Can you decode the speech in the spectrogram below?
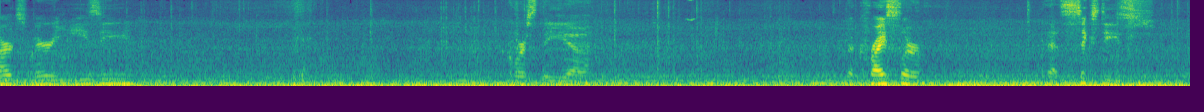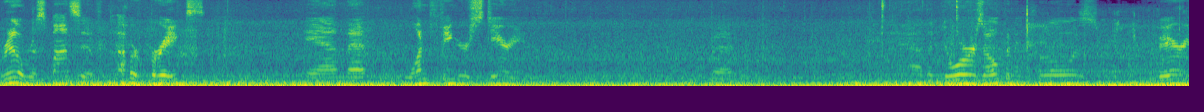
starts very easy. Of course, the uh, the Chrysler that 60s real responsive power brakes and that one finger steering. But the doors open and close very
